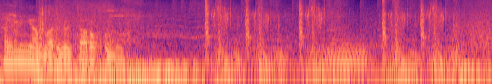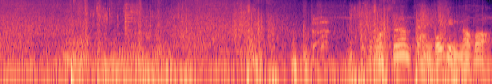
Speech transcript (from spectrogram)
타이밍이 안 맞으면 짤없군요. 뭔가 쓰는 방법이 있나봐.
